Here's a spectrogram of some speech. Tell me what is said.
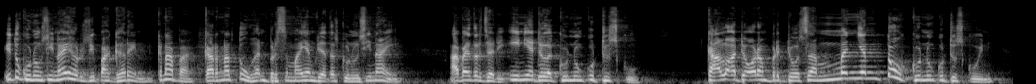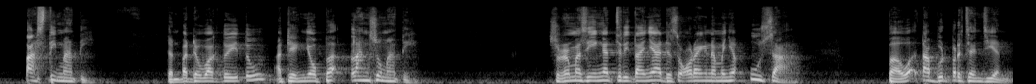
itu Gunung Sinai harus dipagarin. Kenapa? Karena Tuhan bersemayam di atas Gunung Sinai. Apa yang terjadi? Ini adalah Gunung Kudusku. Kalau ada orang berdosa menyentuh Gunung Kudusku ini, pasti mati. Dan pada waktu itu ada yang nyoba langsung mati. Saudara masih ingat ceritanya ada seorang yang namanya Usa. Bawa tabur perjanjian.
